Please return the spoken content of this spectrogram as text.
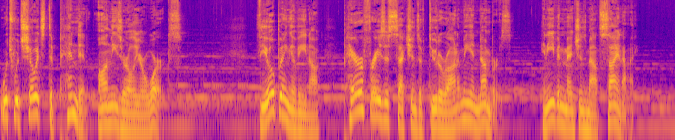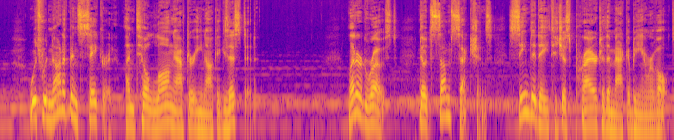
which would show it's dependent on these earlier works. The opening of Enoch paraphrases sections of Deuteronomy and Numbers, and even mentions Mount Sinai, which would not have been sacred until long after Enoch existed. Leonhard Rost notes some sections seem to date to just prior to the Maccabean revolt,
